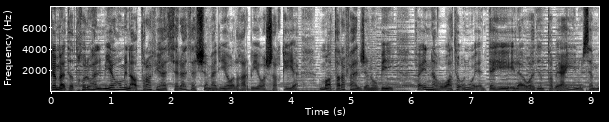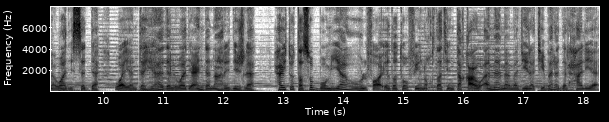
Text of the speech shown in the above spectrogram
كما تدخلها المياه من أطرافها الثلاثة الشمالية والغربية والشرقية أما طرفها الجنوبي فإنه واطئ وينتهي إلى واد طبيعي يسمى وادي السدة وينتهي هذا الوادي عند نهر دجلة حيث تصب مياهه الفائضة في نقطة تقع أمام مدينة بلد الحالية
